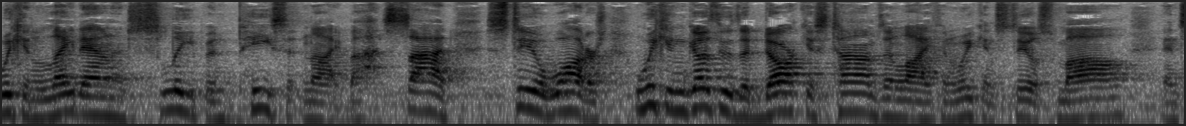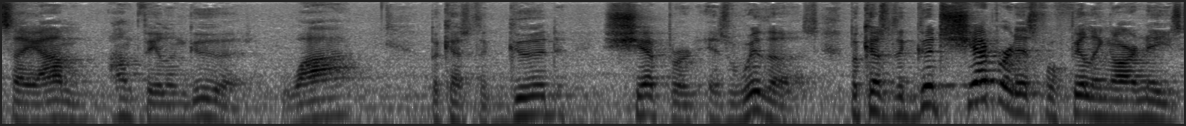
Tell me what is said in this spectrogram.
We can lay down and sleep in peace at night beside still waters. We can go through the darkest times in life and we can still smile and say, I'm, I'm feeling good. Why? Because the good shepherd is with us. Because the good shepherd is fulfilling our needs.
